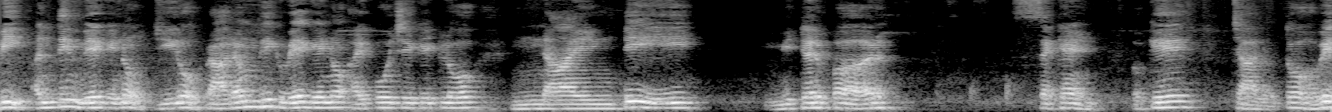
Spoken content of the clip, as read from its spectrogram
V, અંતિમ વેગ એનો 0 પ્રારંભિક વેગ એનો આપ્યો છે કેટલો? 90 મીટર પર સેકન્ડ. ઓકે? ચાલો. તો હવે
